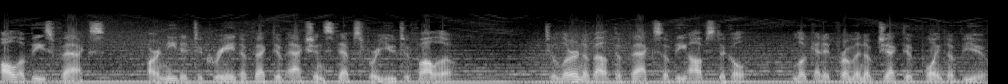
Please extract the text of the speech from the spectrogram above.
All of these facts, are needed to create effective action steps for you to follow. To learn about the facts of the obstacle, look at it from an objective point of view.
